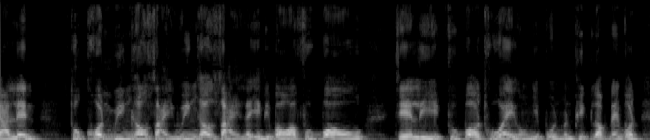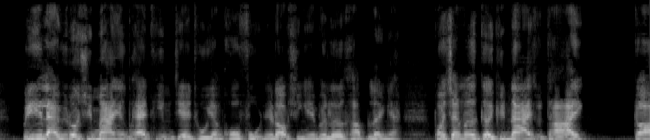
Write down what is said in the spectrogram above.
การเล่น ทุกคนวิ่งเข้าใส่วิ่งเข้าใส่ และอย่างที่บอกว่าฟุตบอลเจลีกฟุตบอลถ้วยของญี่ปุ่นมันพลิกล็อกได้หมด ปีที่แล้วฮิโรชิมายังแพ้ทีม J2 อย่างโคฟุในรอบชิงเอเ e อร์ครับเลยไง เพราะฉะนั้นมันก็เกิดขึ้นได้สุดท้าย ก็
